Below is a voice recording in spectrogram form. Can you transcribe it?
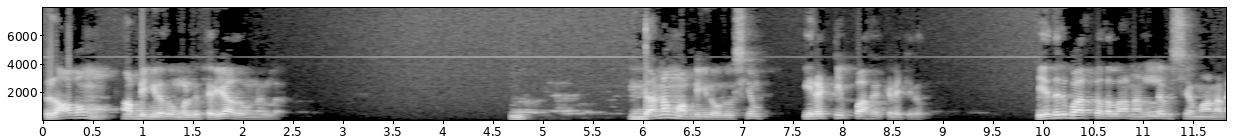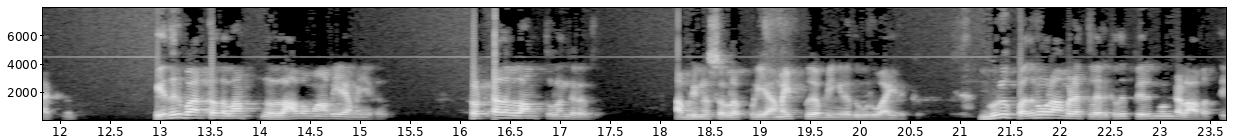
லாபம் அப்படிங்கிறது உங்களுக்கு தெரியாத ஒண்ணும் இல்லை. தனம் அப்படிங்கிற ஒரு விஷயம் இரட்டிப்பாக கிடைக்கிறது. எதிர்பார்த்ததெல்லாம் நல்ல விஷயமா நடக்குது எதிர்பார்த்ததெல்லாம் லாபமாவே அமைகிறது. தொட்டதெல்லாம் துளங்குறது அப்படின்னு சொல்லக்கூடிய அமைப்பு அப்படிங்கிறது உருவாயிருக்கு. குரு பதினோராம் இடத்துல இருக்குது பெருங்குண்ட லாபத்தை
